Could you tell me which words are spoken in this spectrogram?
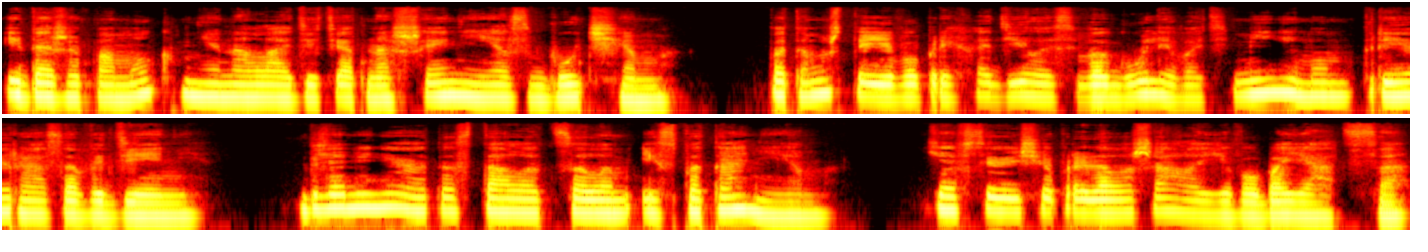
и даже помог мне наладить отношения с Бучем, потому что его приходилось выгуливать минимум три раза в день. Для меня это стало целым испытанием. Я все еще продолжала его бояться,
